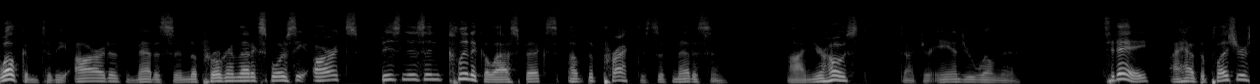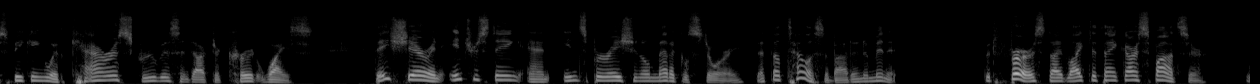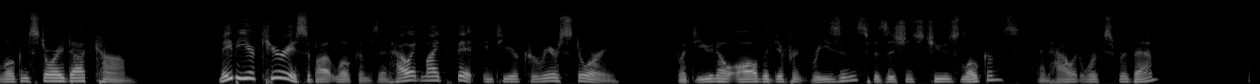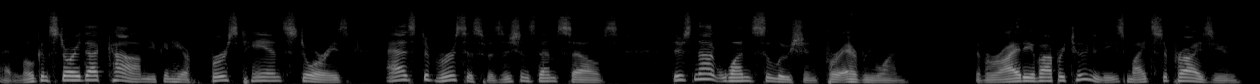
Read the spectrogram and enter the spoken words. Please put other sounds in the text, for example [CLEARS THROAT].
Welcome to the Art of Medicine, the program that explores the arts, business, and clinical aspects of the practice of medicine. I'm your host, Dr. Andrew Wilner. Today, I have the pleasure of speaking with Kara Scrubis and Dr. Kurt Weiss. They share an interesting and inspirational medical story that they'll tell us about in a minute. But first, I'd like to thank our sponsor, locumstory.com. Maybe you're curious about locums and how it might fit into your career story. But do you know all the different reasons physicians choose locums and how it works for them? At locumstory.com, you can hear firsthand stories as diverse as physicians themselves. There's not one solution for everyone. The variety of opportunities might surprise you.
